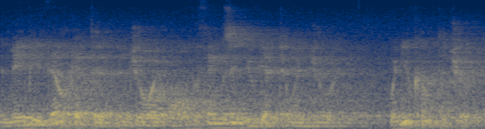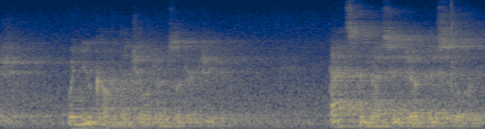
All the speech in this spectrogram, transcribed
And maybe they'll get to enjoy all the things that you get to enjoy when you come to church, when you come to children's liturgy. That's the message of this story.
